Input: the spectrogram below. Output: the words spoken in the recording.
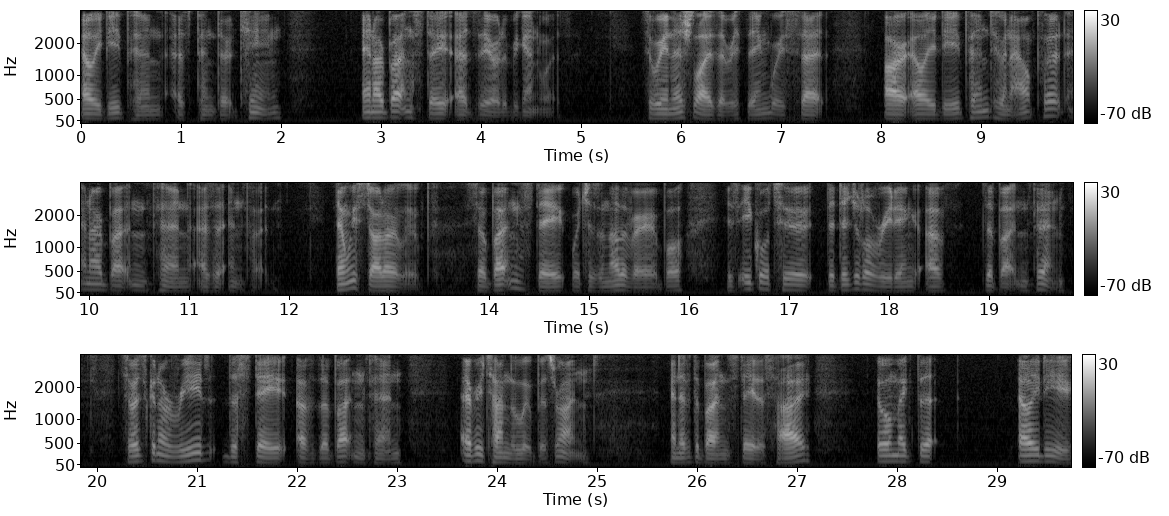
LED pin as pin 13, and our button state at 0 to begin with. So we initialize everything, we set our LED pin to an output and our button pin as an input. Then we start our loop. So button state, which is another variable, is equal to the digital reading of the button pin. So it's going to read the state of the button pin every time the loop is run. And if the button state is high, it will make the LED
